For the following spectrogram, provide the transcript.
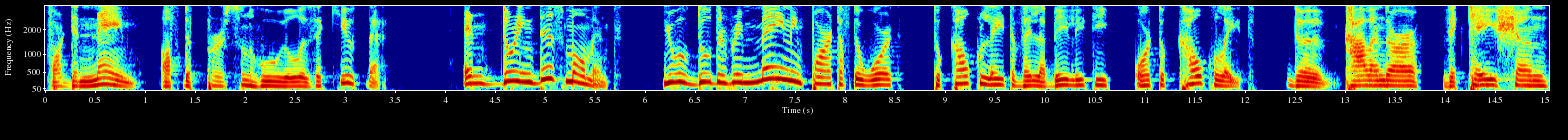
for the name of the person who will execute that. And during this moment, you will do the remaining part of the work to calculate availability or to calculate the calendar, vacation,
